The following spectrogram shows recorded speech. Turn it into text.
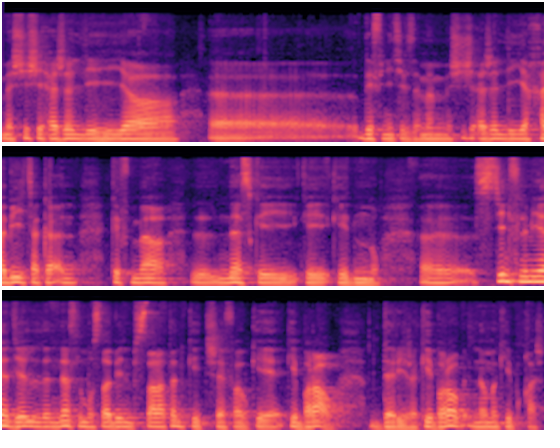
ماشي شي حاجة اللي هي définitive زعما ماشي شي حاجة اللي هي خبيثة كان كيف ما الناس كي كي كيظنوا. 60% ديال الناس المصابين بالسرطان كيتشافاو كيبراو. بالدارجه كيبراو بأنه ما كيبقاش.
